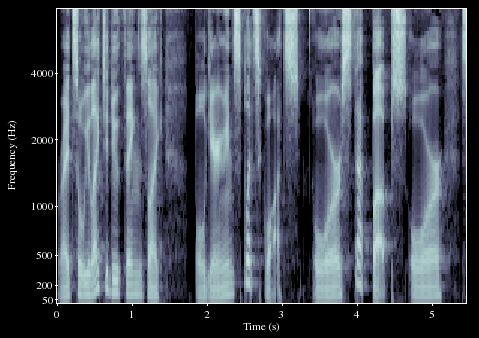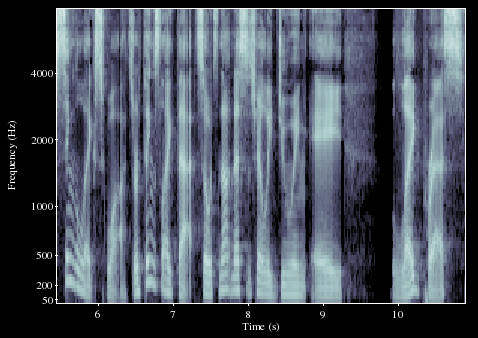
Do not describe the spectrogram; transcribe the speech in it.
right? So, we like to do things like Bulgarian split squats or step ups or single leg squats or things like that. So, it's not necessarily doing a leg press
